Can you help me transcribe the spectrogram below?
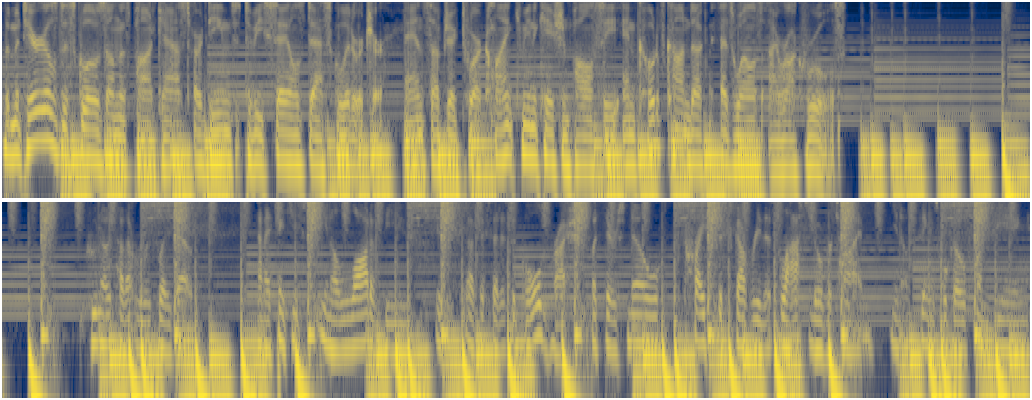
The materials disclosed on this podcast are deemed to be sales desk literature and subject to our client communication policy and code of conduct as well as IIROC rules. Who knows how that really plays out? And I think you've seen a lot of these. It's, as I said, it's a gold rush, but there's no price discovery that's lasted over time. You know, things will go from being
